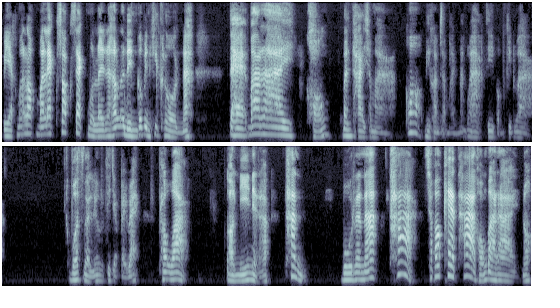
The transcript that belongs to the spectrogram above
เปียกมาลอกมาแลกซอกแซกหมดเลยนะครับ แล้วดินก็เป็นขี้โคลนนะ แต่บารายของบรรทายชมา ก็มีความสำคัญมาก ๆ ที่ผมคิดว่า worth value ที่จะไปแวะ เพราะว่าตอนนี้เนี่ยนะครับ ท่านบูรณะท่า เฉพาะแค่ท่าของบารายเนาะ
